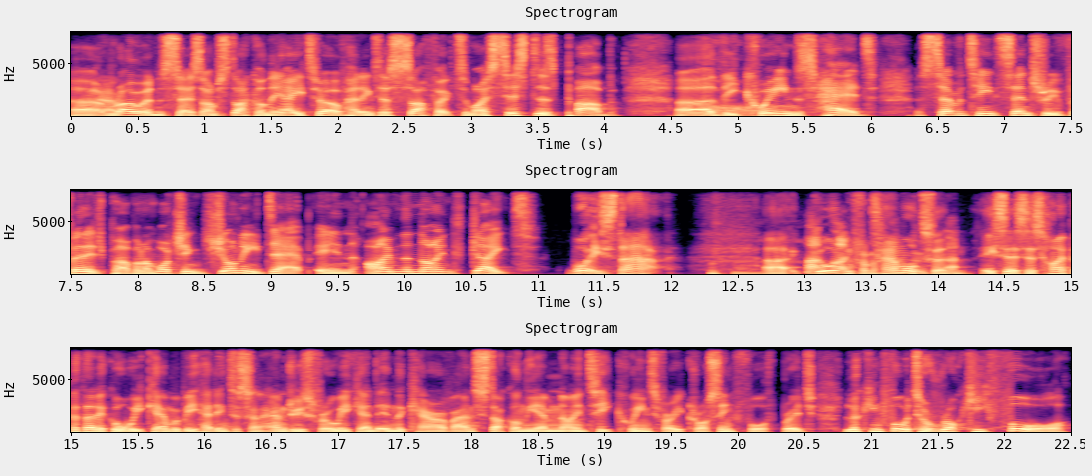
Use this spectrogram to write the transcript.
Yeah. Rowan says, I'm stuck on the A12 heading to Suffolk to my sister's pub, uh, the Oh. Queen's Head, a 17th century village pub, and I'm watching Johnny Depp in I'm the Ninth Gate. What is that? Uh, Gordon from Hamilton. He says this hypothetical weekend would be heading to St Andrews for a weekend in the caravan, stuck on the M90, Queensferry Crossing, Forth Bridge. Looking forward to Rocky Four,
